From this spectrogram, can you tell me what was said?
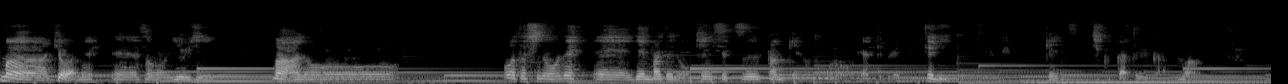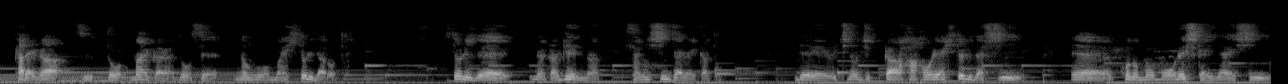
まあ、今日はね、えーその友人、まあ、あのー私のね、えー現場での建設関係のところをやってくれてるテリー君っていうね、建築家というか、まあ、彼がずっと前からどうせ、ノブお前一人だろうと。一人で、なんかゲンな寂しいんじゃないかと。で、うちの実家母親一人だし、えー子供も俺しかいないし、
